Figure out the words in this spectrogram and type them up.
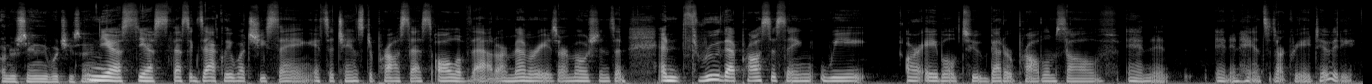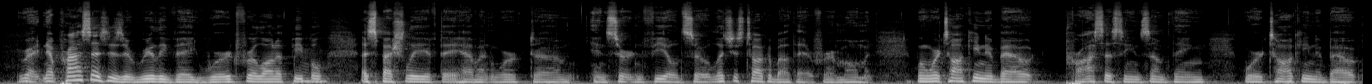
understanding of what she's saying? Yes yes that's exactly what she's saying. It's a chance to process all of that our memories our emotions and and through that processing we are able to better problem solve and it, it enhances our creativity Right. Now, process is a really vague word for a lot of people, mm-hmm. especially if they haven't worked um, in certain fields. So let's just talk about that for a moment. When we're talking about processing something, we're talking about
